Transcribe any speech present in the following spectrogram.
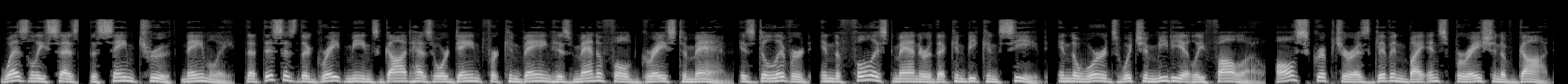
Wesley says, the same truth namely, that this is the great means God has ordained for conveying his manifold grace to man is delivered, in the fullest manner that can be conceived, in the words which immediately follow, all Scripture is given by inspiration of God,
